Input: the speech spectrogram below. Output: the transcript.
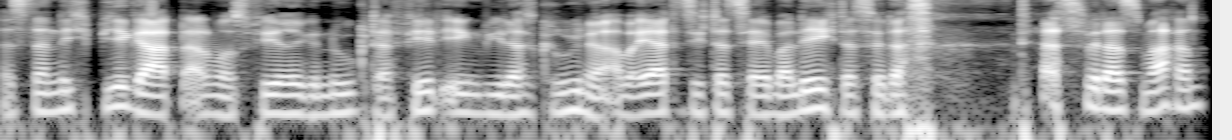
das ist dann nicht Biergartenatmosphäre genug, da fehlt irgendwie das Grüne. Aber er hatte sich das ja überlegt, dass wir das, dass wir das machen.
